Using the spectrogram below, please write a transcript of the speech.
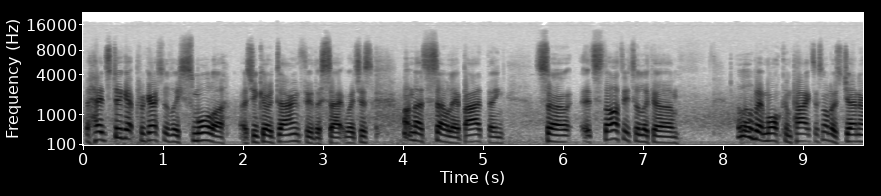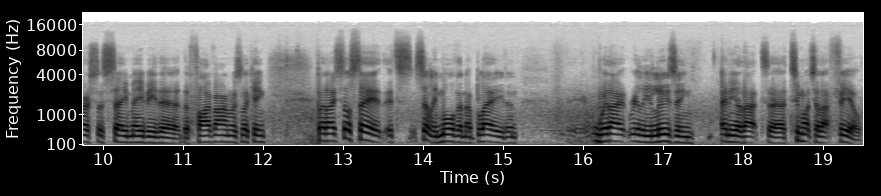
The heads do get progressively smaller as you go down through the set, which is not necessarily a bad thing. So it's starting to look um, a little bit more compact. It's not as generous as say maybe the, the five iron was looking, but I still say it, it's certainly more than a blade and without really losing any of that, uh, too much of that feel.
